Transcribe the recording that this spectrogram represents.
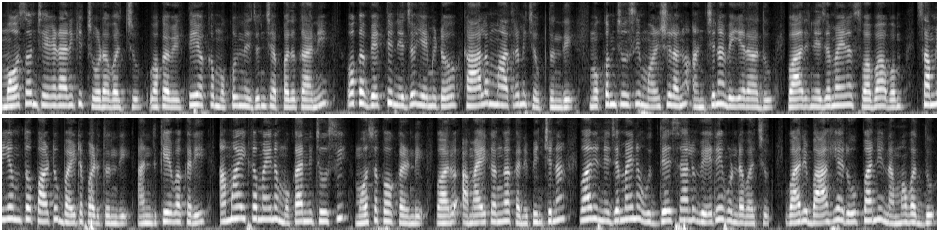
మోసం చేయడానికి చూడవచ్చు. ఒక వ్యక్తి యొక్క ముఖం నిజం చెప్పదు కానీ ఒక వ్యక్తి నిజం ఏమిటో కాలం మాత్రమే చెబుతుంది. ముఖం చూసి మనుషులను అంచనా వేయరాదు. వారి నిజమైన స్వభావం సమయంతో పాటు బయటపడుతుంది. అందుకే ఒకరి అమాయకమైన ముఖాన్ని చూసి మోసపోకండి. వారు అమాయకంగా కనిపించినా వారి నిజమైన ఉద్దేశాలు వేరే ఉండవచ్చు. వారి బాహ్య రూపాన్ని నమ్మవద్దు.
